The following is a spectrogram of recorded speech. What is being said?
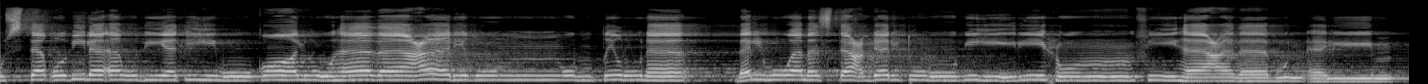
مستقبل أوديتهم قالوا هذا عارض ممطرنا بل هو ما استعجلتم به ريح فيها عذاب أليم.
